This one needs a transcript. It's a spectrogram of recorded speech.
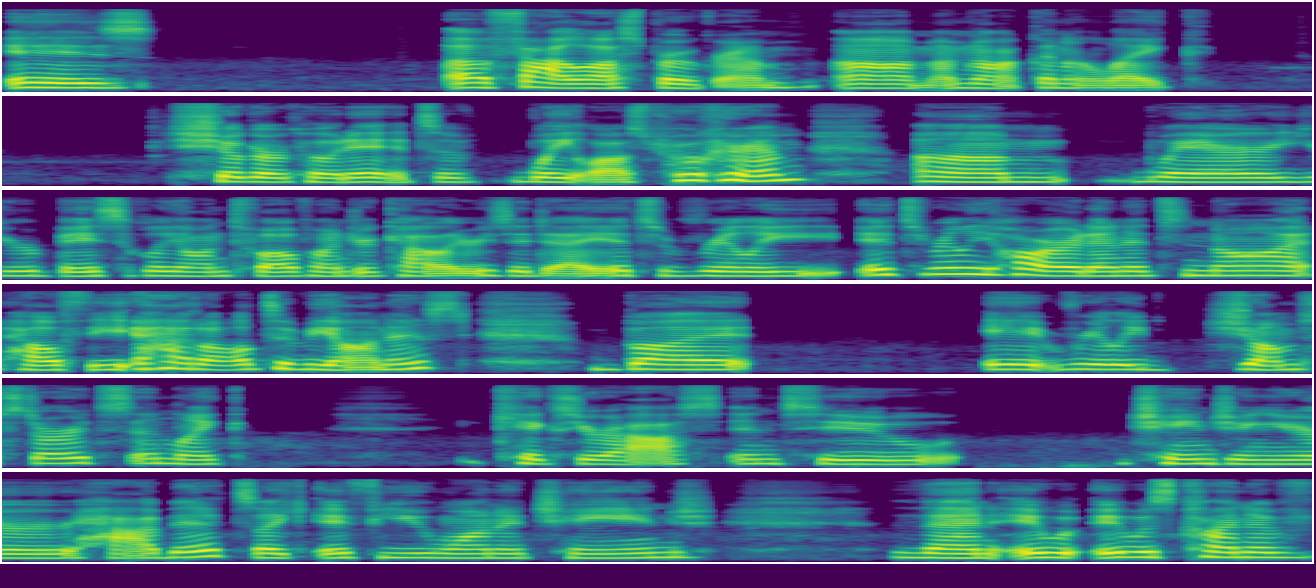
is a fat loss program. Um, I'm not gonna like sugarcoat it. It's a weight loss program um, where you're basically on 1200 calories a day. It's really it's really hard and it's not healthy at all to be honest, but it really jumpstarts and like kicks your ass into changing your habits. Like if you want to change, then it it was kind of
